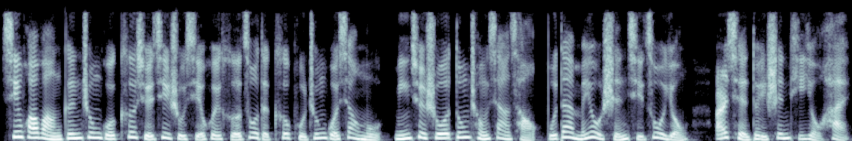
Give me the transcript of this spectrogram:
新华网跟中国科学技术协会合作的科普中国项目明确说，冬虫夏草不但没有神奇作用，而且对身体有害。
